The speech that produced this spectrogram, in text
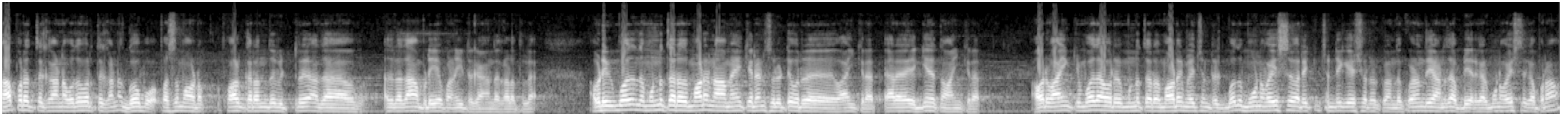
சாப்பிட்றதுக்கான உதவுறதுக்கான கோபோ பசுமாடம் பால் கறந்து விட்டு அதை அதில் தான் அப்படியே பண்ணிகிட்டு இருக்காங்க அந்த காலத்தில். அப்படி இருக்கும்போது இந்த முந்நூற்றறுபது மாடு நான் மேய்க்கிறேன்னு சொல்லிட்டு ஒரு வாங்கிக்கிறார். யார் யஜ்ஞத்தை வாங்கிக்கிறார். அவர் வாங்கிக்கும் போது அவர் முந்நூற்றறுபது மாடம் மேய்ச்சுட்டு இருக்கும்போது மூணு வயசு வரைக்கும் சண்டிகேஸ்வரருக்கு அந்த குழந்தையானது அப்படியே இருக்கார். மூணு வயசுக்கு அப்புறம்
